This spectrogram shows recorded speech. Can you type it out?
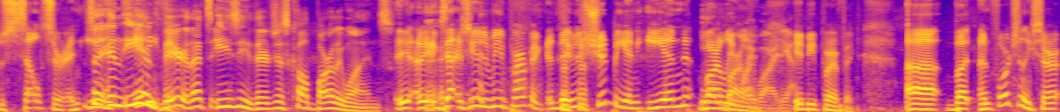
seltzer, an So, Ian and Ian anything. beer, that's easy. They're just called barley wines. Yeah, Exactly, it would be perfect. There should be an Ian barley, barley wine. wine, yeah. It'd be perfect. Uh, but unfortunately, sir,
